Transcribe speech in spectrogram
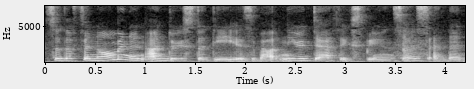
So the phenomenon under study is about near-death experiences and then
